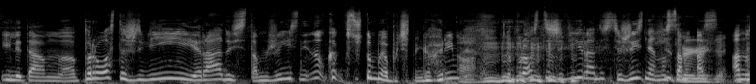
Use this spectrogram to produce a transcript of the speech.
Или там э, просто живи, радуйся там жизни. Ну, как все, что мы обычно говорим. А, Ну, просто живи, радуйся жизни, оно, сам- оно,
